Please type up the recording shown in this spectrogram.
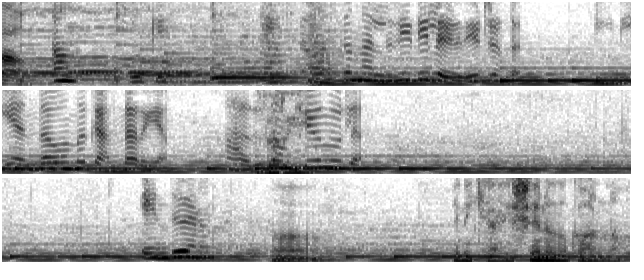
കേട്ടാ എക്സാം ഒക്കെ നല്ല രീതിയിൽ എഴുതിയിട്ടുണ്ട്. ഇനി എന്താവെന്ന് കണ്ടറിയാം. അത്. സംശയമൊന്നുമില്ല. എന്തു വേണം? ആ, എനിക്ക് ഐഷനെ ഒന്ന് കാണണം.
